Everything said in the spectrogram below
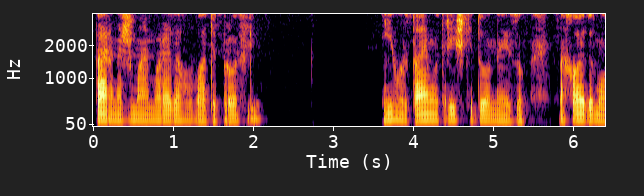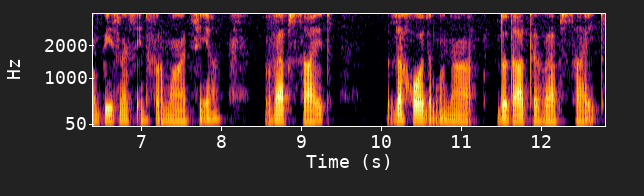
Тепер нажимаємо редагувати профіль. І гортаємо трішки донизу. Знаходимо бізнес-інформація, веб-сайт. Заходимо на додати веб-сайт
